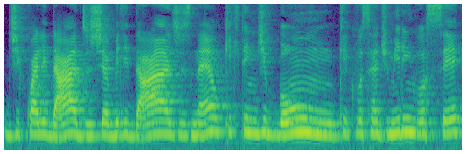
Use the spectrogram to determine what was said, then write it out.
de qualidades, de habilidades, né? O que, que tem de bom, o que, que você admira em você.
